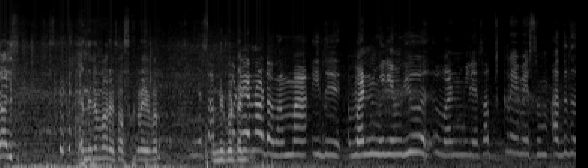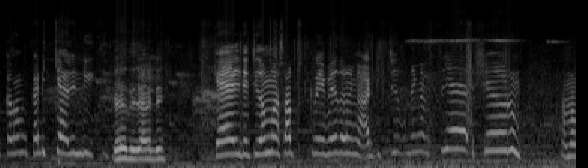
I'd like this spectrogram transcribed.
ഗൈസ് എന്തിനും പറയും സബ്സ്ക്രൈബർ നമ്മ ഇത് one million view one million സബ്സ്ക്രൈബേഴ്സും അതൊക്കെ നമുക്ക് അടിക്കാനുണ്ട്. ഏത് ചാനൽ നമ്മ സബ്സ്ക്രൈബ് ചെയ്ത് നിങ്ങൾ അടിച്ച് നിങ്ങൾ ഷെയറും നമ്മൾ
